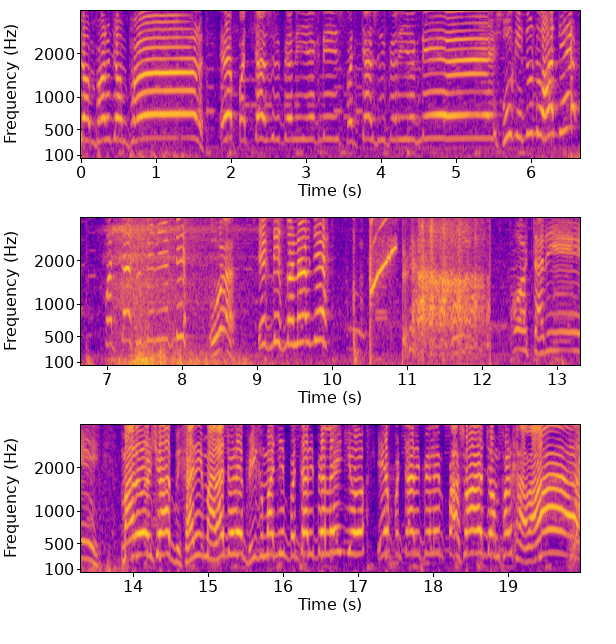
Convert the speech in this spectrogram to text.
જમફળ જમફળ એ પચાસ રૂપિયાની એક ડીશ પચાસ રૂપિયાની એક ડીશ. હું કીધું ડોહા તે પચાસ રૂપિયાની એક ડીશ? ઓવા એક ડીશ બનાવજે. ઓ તારી મારો આ ભિખારી મારા જોડે ભીખ માજી પચાસ રૂપિયા લઈ ગયો? એ પચાસ રૂપિયા લઈને પાછો આવ્યો જમફળ ખાવા.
